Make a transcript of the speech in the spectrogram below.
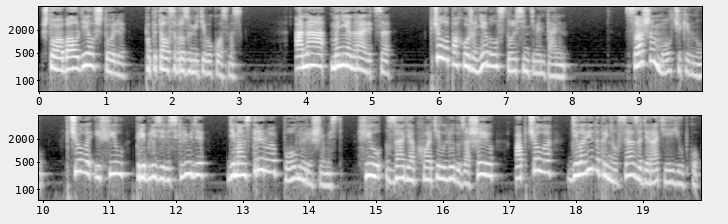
«Что, обалдел, что ли?» — попытался вразумить его космос. «Она мне нравится». Пчела, похоже, не был столь сентиментален. Саша молча кивнул. Пчела и Фил приблизились к Люде, демонстрируя полную решимость. Фил сзади обхватил Люду за шею, а пчела деловито принялся задирать ей юбку.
